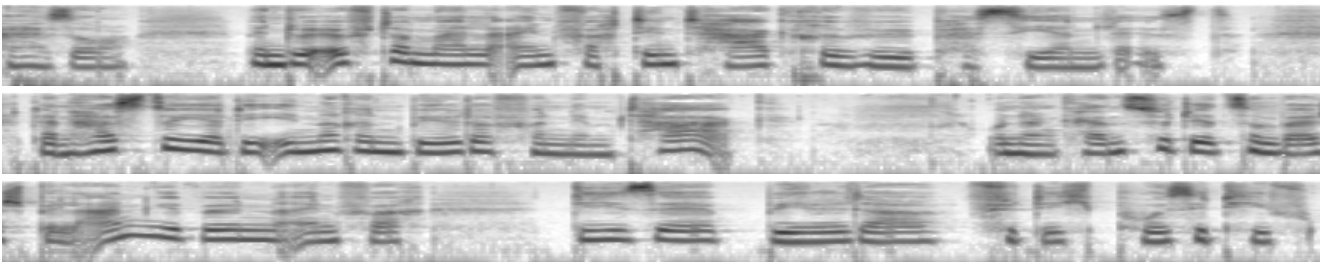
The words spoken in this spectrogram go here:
Also, wenn du öfter mal einfach den Tag Revue passieren lässt, dann hast du ja die inneren Bilder von dem Tag. Und dann kannst du dir zum Beispiel angewöhnen, einfach diese Bilder für dich positiv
